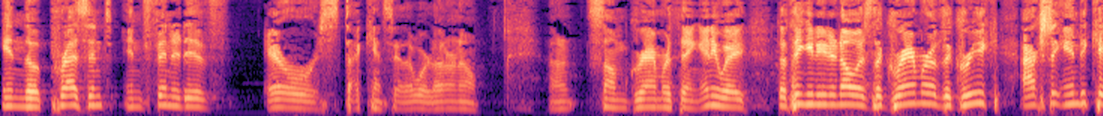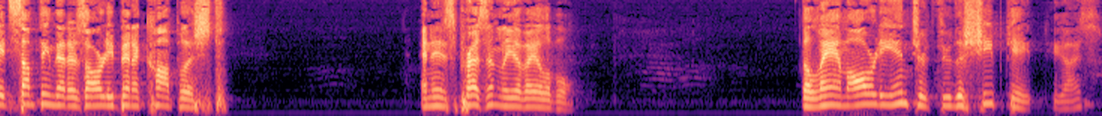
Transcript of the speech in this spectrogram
in the present infinitive aorist. I can't say that word. I don't know. Uh, some grammar thing. Anyway, the thing you need to know is the grammar of the Greek actually indicates something that has already been accomplished and is presently available. The lamb already entered through the sheep gate, you guys.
